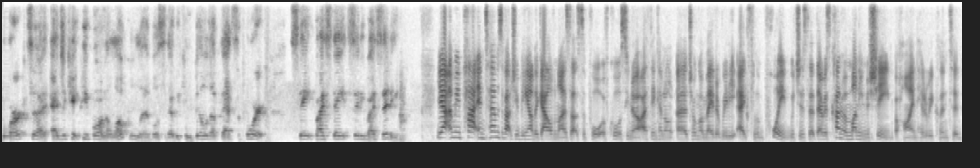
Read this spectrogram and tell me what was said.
work to educate people on the local level so that we can build up that support state by state, city by city. Yeah, I mean, Pat, in terms of actually being able to galvanize that support, of course, you know, I think uh, Changa made a really excellent point, which is that there is kind of a money machine behind Hillary Clinton.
